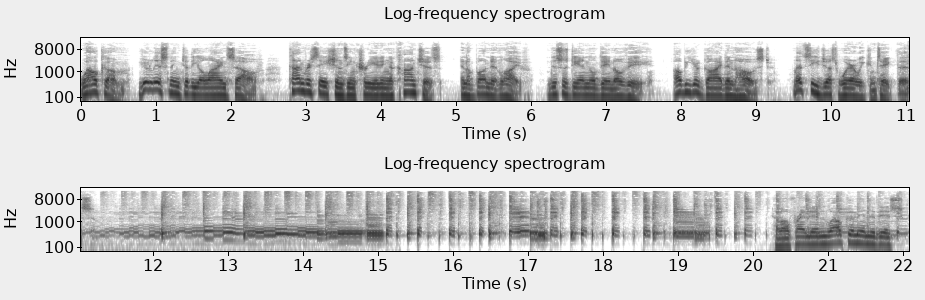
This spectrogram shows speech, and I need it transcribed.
Welcome. You're listening to The Aligned Self Conversations in Creating a Conscious and Abundant Life. This is Daniel D'Neuville. I'll be your guide and host. Let's see just where we can take this. Hello, friend, and welcome into this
